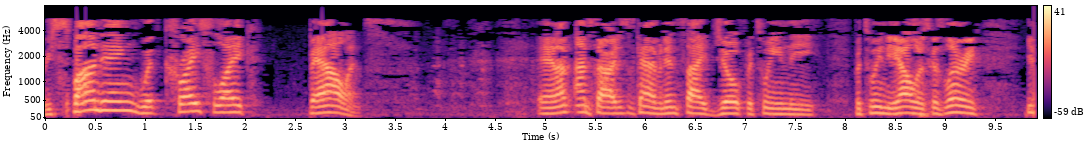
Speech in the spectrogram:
Responding with Christ-like balance. And I'm, I'm, sorry, this is kind of an inside joke between the between the elders because Larry he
